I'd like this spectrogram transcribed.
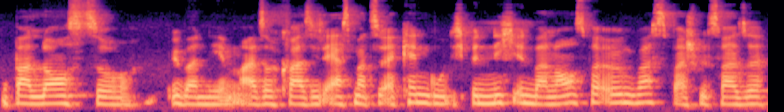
Balance zu übernehmen. Also quasi erstmal zu erkennen, gut, ich bin nicht in Balance bei irgendwas. Beispielsweise,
